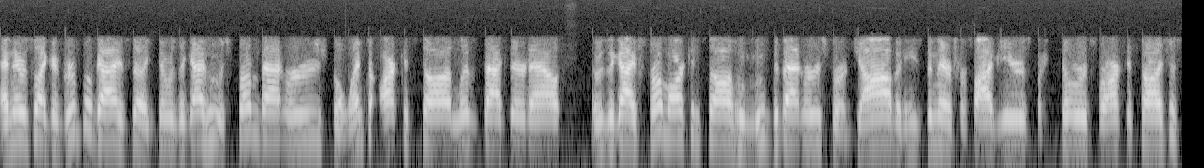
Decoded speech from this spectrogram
and there was like a group of guys. Like there was a guy who was from Baton Rouge but went to Arkansas, lives back there now. There was a guy from Arkansas who moved to Baton Rouge for a job, and he's been there for five years, but he still roots for Arkansas. It's just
